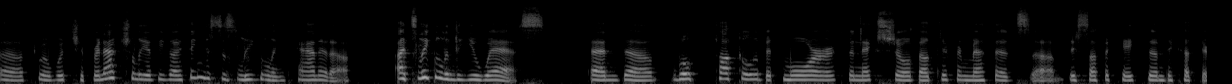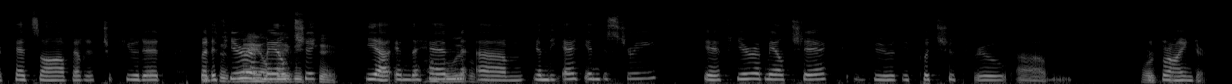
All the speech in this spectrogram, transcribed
uh, through a wood chipper. And actually, Aviva, I think this is legal in Canada. Uh, it's legal in the U.S. And uh, we'll talk a little bit more the next show about different methods. Uh, they suffocate them, they cut their heads off, electrocuted. But This if you're a male chick, chick. yeah, in the hen, um, in the egg industry, if you're a male chick, you they put you through um, the grinder.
